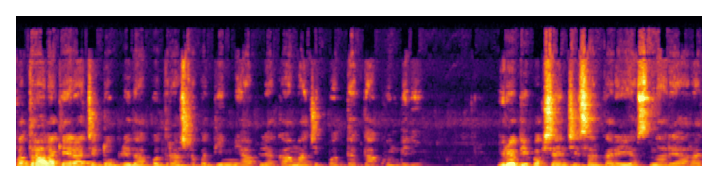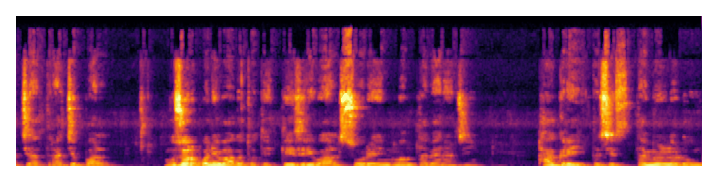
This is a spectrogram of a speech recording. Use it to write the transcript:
पत्राला केराचे टोपले दाखवत राष्ट्रपतींनी आपल्या कामाची पद्धत दाखवून दिली. विरोधी पक्षांची सरकारे असणाऱ्या राज्यात राज्यपाल मुजोरपणे वागत होते. केजरीवाल सोरेन ममता बॅनर्जी ठाकरे तसेच तामिळनाडू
